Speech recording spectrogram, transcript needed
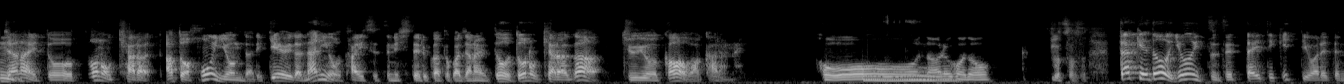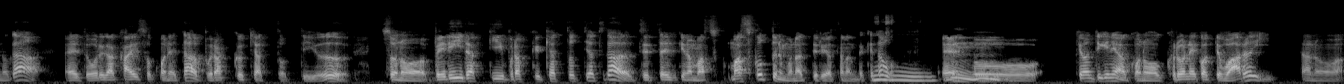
じゃないと、どのキャラ、あとは本読んだり、 Gary が何を大切にしてるかとかじゃないと、どのキャラが重要かはわからない。ほう、なるほど。そうそうそう。だけど、唯一絶対的って言われてるのが、えっ、と、俺が買い損ねたブラックキャットっていう、その、ベリーラッキーブラックキャットってやつが絶対的なマスマスコットにもなってるやつなんだけど、うんえっ、と、うん基本的にはこの黒猫って悪い、あの、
